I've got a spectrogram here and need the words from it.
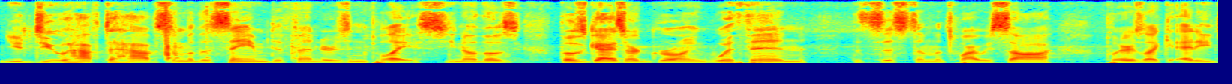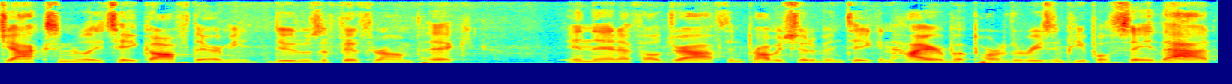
you do have to have some of the same defenders in place. You know, those those guys are growing within the system. That's why we saw players like Eddie Jackson really take off there. I mean, dude was a fifth round pick in the NFL draft and probably should have been taken higher. But part of the reason people say that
